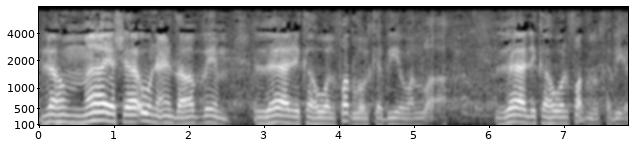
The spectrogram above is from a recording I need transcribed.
لهم ما يشاءون عند ربهم. ذلك هو الفضل الكبير والله. ذلك هو الفضل الكبير.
